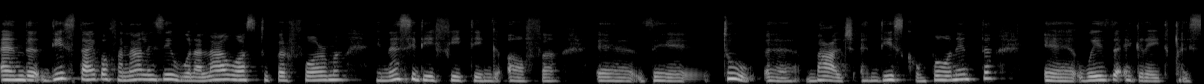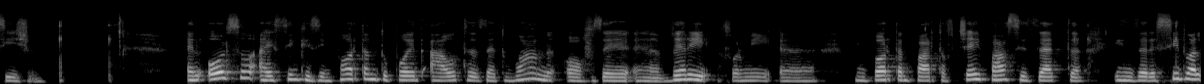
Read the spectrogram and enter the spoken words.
And this type of analysis will allow us to perform an SED fitting of uh, the two uh, bulge and disk component uh, with a great precision. And also, I think it's important to point out that one of the uh, very, for me, uh, important part of JPAS is that in the residual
